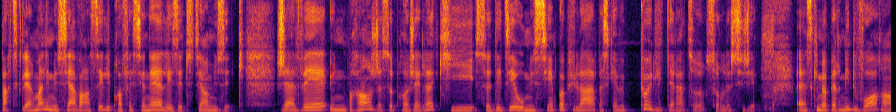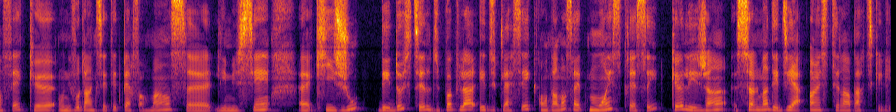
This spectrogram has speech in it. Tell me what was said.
particulièrement les musiciens avancés, les professionnels, les étudiants en musique. J'avais une branche de ce projet-là qui se dédiait aux musiciens populaires parce qu'il y avait peu de littérature sur le sujet. Euh, ce qui m'a permis de voir en fait que au niveau de l'anxiété de performance, euh, les musiciens euh, qui jouent des deux styles, du populaire et du classique, ont tendance à être moins stressés que les gens seulement dédiés à un style en particulier.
